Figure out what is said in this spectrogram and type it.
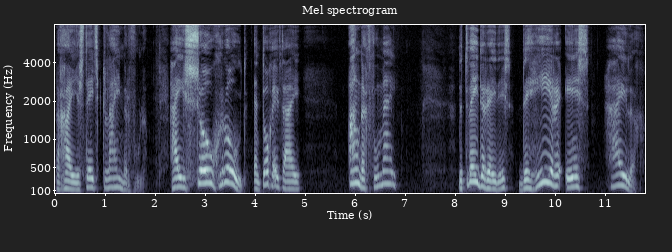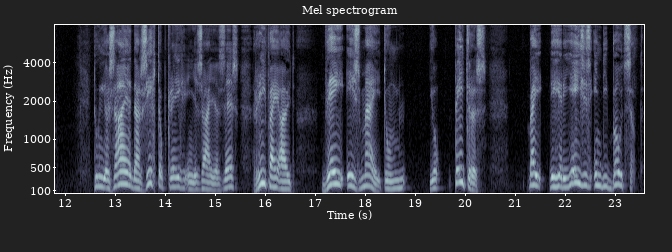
dan ga je je steeds kleiner voelen. Hij is zo groot en toch heeft hij aandacht voor mij. De tweede reden is, de Heere is heilig. Toen Jezaja daar zicht op kreeg in Jezaja 6, riep hij uit, Wee is mij. Toen Petrus bij de Heer Jezus in die boot zat.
